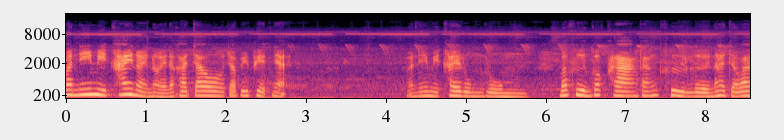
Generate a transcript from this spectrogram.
วันนี้มีไข้หน่อยๆนะคะ เจ้าเจ้าพี่เพชรเนี่ย วันนี้มีไข้รุมๆ เมื่อคืนก็คลางทั้งคืนเลย น่าจะว่า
